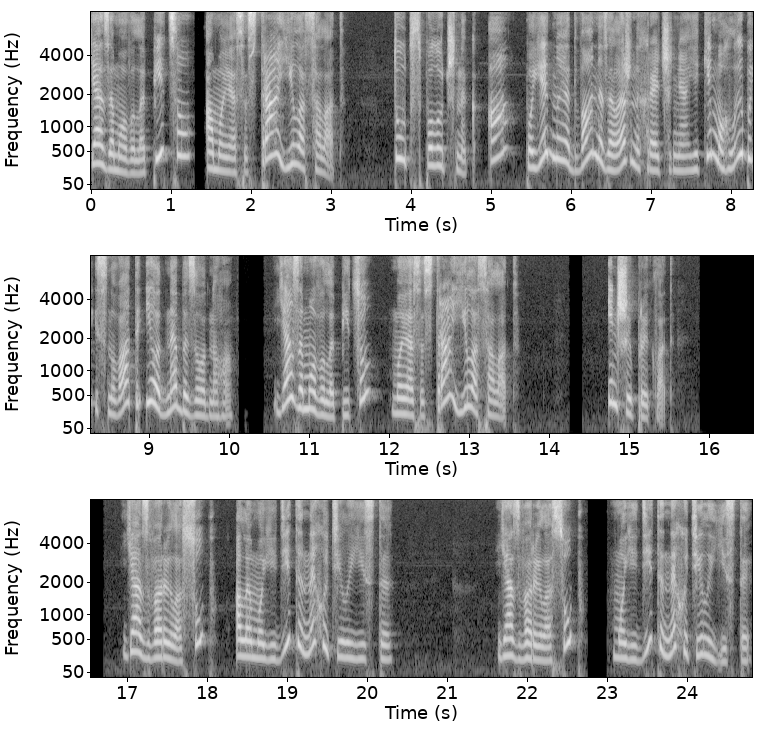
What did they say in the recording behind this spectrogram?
Я замовила піцу, а моя сестра їла салат. Тут сполучник А поєднує два незалежних речення, які могли би існувати і одне без одного. Я замовила піцу, моя сестра їла салат. Інший приклад. Я зварила суп, але мої діти не хотіли їсти. Я зварила суп, мої діти не хотіли їсти.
